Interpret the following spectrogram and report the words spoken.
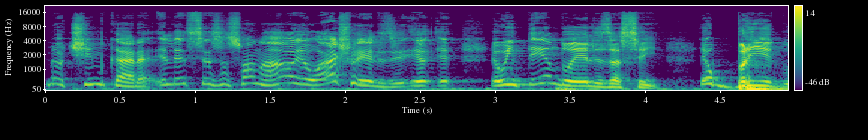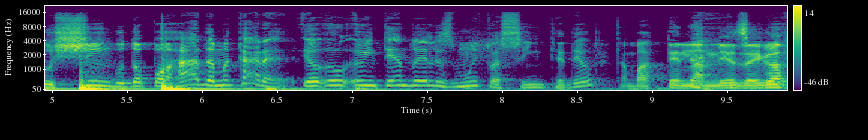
Meu time, cara, ele é sensacional. Eu acho eles. Eu, eu, eu, entendo eles assim. Eu brigo, xingo, dou porrada, mas, cara, eu, eu entendo eles muito assim, entendeu? Tá batendo na mesa aí igual.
